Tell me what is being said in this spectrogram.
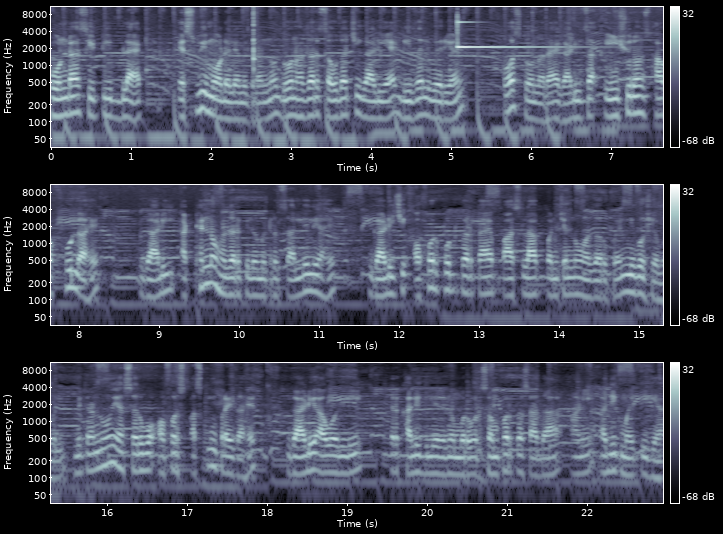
Honda City black S V model आहे मित्रांनो। दोन हजार चौदाची गाडी आहे डिझेल वेरियंट फर्स्ट ओनर आहे. गाडीचा इन्शुरन्स हा फुल आहे. गाडी अठ्ठ्याण्णव हजार किलोमीटर चाललेली आहे. गाडीची ऑफर कोट करताय पाच लाख पंच्याण्णव हजार रुपये निगोशिएबल मित्रांनो या सर्व ऑफर्स आस्किंग प्राईस आहेत. गाडी आवडली तर खाली दिलेल्या नंबरवर संपर्क साधा आणि अधिक माहिती घ्या.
